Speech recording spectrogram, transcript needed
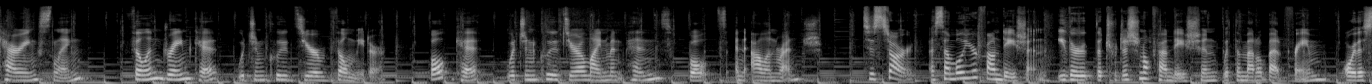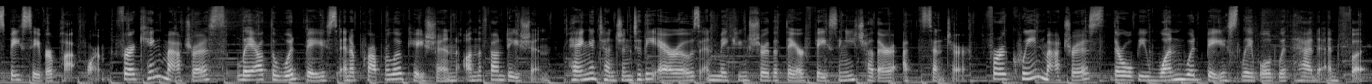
carrying sling, fill and drain kit, which includes your fill meter, bolt kit, which includes your alignment pins, bolts, and Allen wrench, to start, assemble your foundation, either the traditional foundation with the metal bed frame or the Space Saver platform. For a king mattress, lay out the wood base in a proper location on the foundation, paying attention to the arrows and making sure that they are facing each other at the center. For a queen mattress, there will be one wood base labeled with head and foot.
